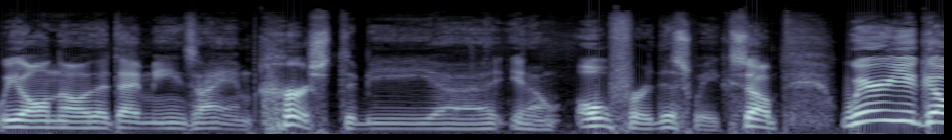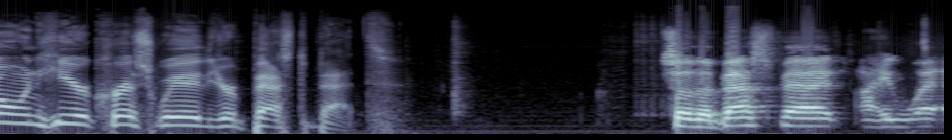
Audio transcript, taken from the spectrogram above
we all know that that means I am cursed to be, uh, you know, over this week. So, where are you going here, Chris, with your best bet? So the best bet, I went,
